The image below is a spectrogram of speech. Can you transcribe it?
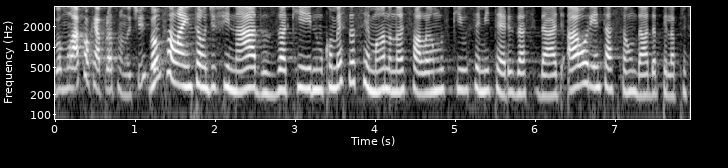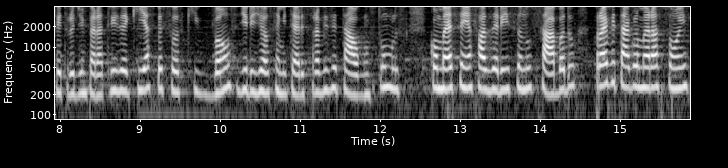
Vamos lá, qual é a próxima notícia? Vamos falar então de finados. Aqui no começo da semana nós falamos que os cemitérios da cidade, a orientação dada pela Prefeitura de Imperatriz é que as pessoas que vão se dirigir aos cemitérios para visitar alguns túmulos comecem a fazer isso no sábado para evitar aglomerações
